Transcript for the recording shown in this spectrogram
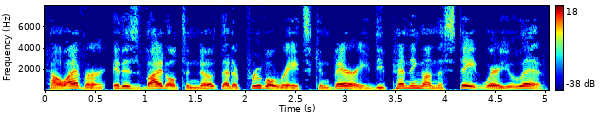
However, it is vital to note that approval rates can vary depending on the state where you live.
